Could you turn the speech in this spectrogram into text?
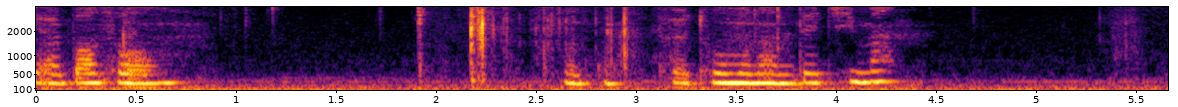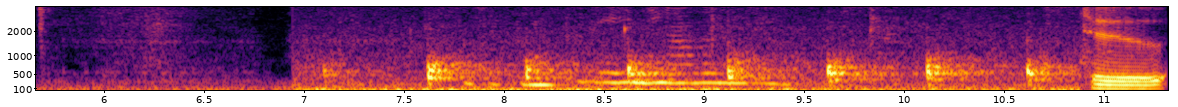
얇아서 별 도움은 안 되지만 어쨌든 트레이닝 하는데 Two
